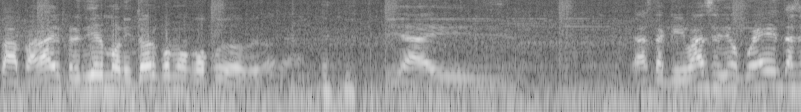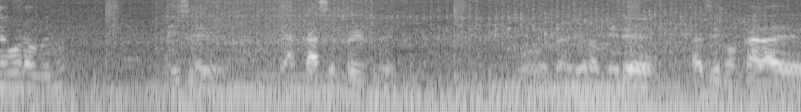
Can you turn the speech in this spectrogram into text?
Para apagar y prendí el monitor como cojudo, pues, ¿no? Y ahí. Hasta que Iván se dio cuenta, seguro, ¿no? Me dice, y acá se prende. Puta, yo lo miré, así con cara de.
